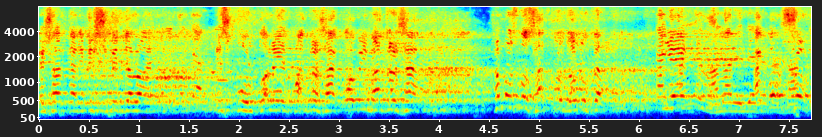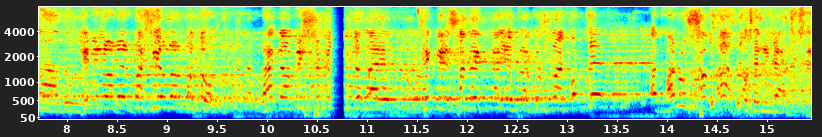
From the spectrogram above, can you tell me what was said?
বেসরকারি বিশ্ববিদ্যালয় স্কুল কলেজ মাদ্রাসা কবি মাদ্রাসা সমস্ত ছাত্র জনতা। কি আকর্ষণ হেমিলনের বাসিওয়ালার মতো ঢাকা বিশ্ববিদ্যালয় থেকে সাদেক কাইমরা ঘোষণা করছে আর মানুষ সব রাজপথে নেমে আসছে।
